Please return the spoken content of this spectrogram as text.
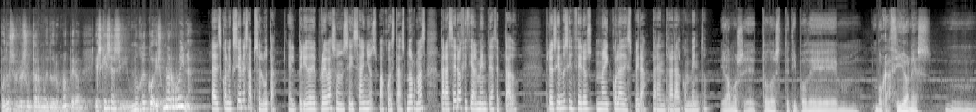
Puedo resultar muy duro, ¿no? Pero es que es así, un monje es una ruina. La desconexión es absoluta. El periodo de prueba son seis años bajo estas normas para ser oficialmente aceptado. Pero siendo sinceros, no hay cola de espera para entrar al convento. Digamos, eh, todo este tipo de mm, vocaciones mm,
